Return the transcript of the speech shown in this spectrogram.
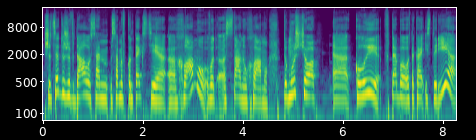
що це дуже вдало сам, саме в контексті е, хламу, от, е, стану хламу, тому що. Е, коли в тебе отака істерія,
